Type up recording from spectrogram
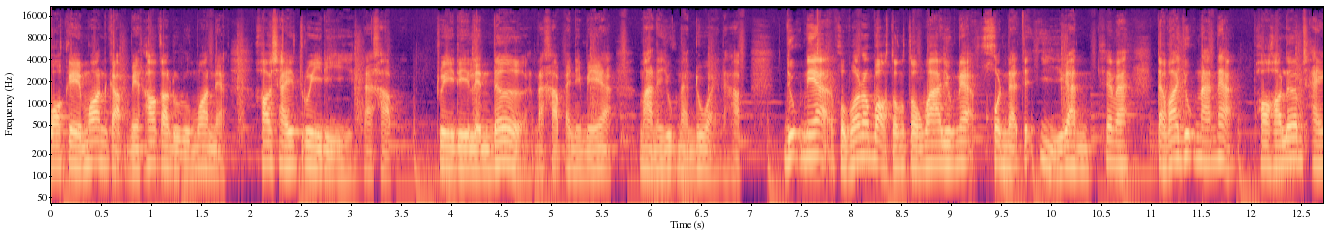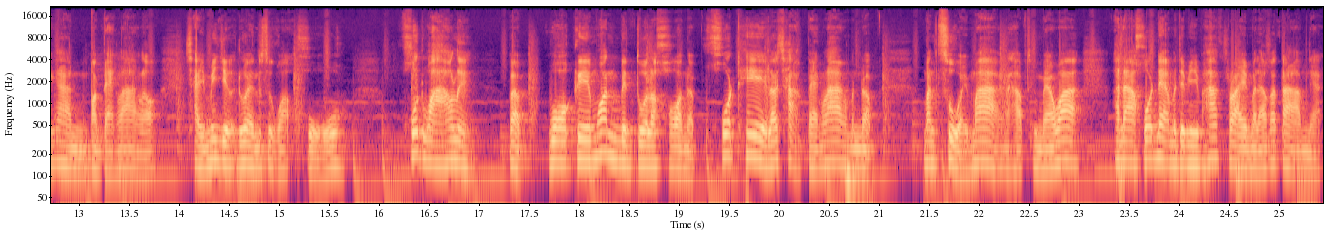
วอลเกมอนกับเมทัลกาดูรูมอนเนี่ยเขาใช้ 3D นะครับ 3D render นะครับแอนิเมะมาในยุคนั้นด้วยนะครับ ยุคนี้ผมก็ต้องบอกตรงๆว่ายุคนี้คนเนี่ยจะอีกันใช่ไหมแต่ว่ายุคนั้นเนี่ยพอเขาเริ่มใช้งานมันแปลงร่างแล้ว ใช้ไม่เยอะด้วยรู้สึกว่าโหโคตรว้าวเลย แบบวอลเกรมอนเป็นตัวละครแบบโคตรเท่แล้วฉากแปลงร่างมันแบบ มันสวยมากนะครับ ถึงแม้ว่าอนาคตเนี่ยมันจะมีภาคไตรมาแล้วก็ตามเนี่ย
